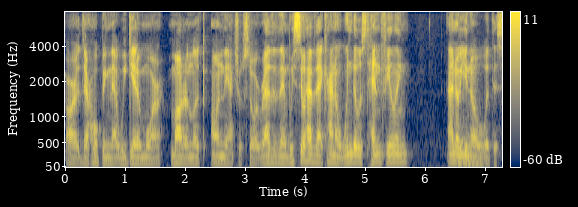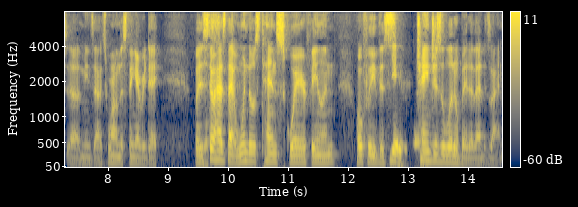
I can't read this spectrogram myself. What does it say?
are they're hoping that we get a more modern look on the actual store rather than we still have that kind of Windows 10 feeling. I know you know what this uh, means, Alex. We're on this thing every day, but it still has that Windows 10 square feeling. Hopefully, this Yeah. changes a little bit of that design.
